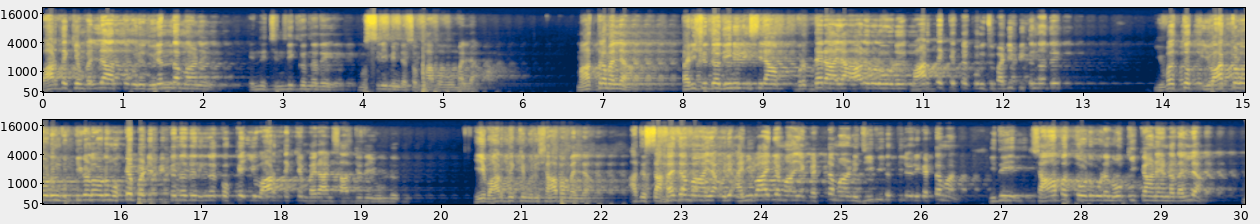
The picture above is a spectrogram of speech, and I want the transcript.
വാർദ്ധക്യം വല്ലാത്ത ഒരു ദുരന്തമാണ് എന്ന് ചിന്തിക്കുന്നത് മുസ്ലിമിന്റെ സ്വഭാവവുമല്ല. മാത്രമല്ല പരിശുദ്ധ ദീനുൽ ഇസ്ലാം വൃദ്ധരായ ആളുകളോട് വാർദ്ധക്യത്തെ കുറിച്ച് പഠിപ്പിക്കുന്നത് യുവത്വ യുവാക്കളോടും കുട്ടികളോടും ഒക്കെ പഠിപ്പിക്കുന്നത് നിങ്ങൾക്കൊക്കെ ഈ വാർദ്ധക്യം വരാൻ സാധ്യതയുണ്ട്. ഈ വാർദ്ധക്യം ഒരു ശാപമല്ല അത് സഹജമായ ഒരു അനിവാര്യമായ ഘട്ടമാണ് ജീവിതത്തിലെ ഒരു ഘട്ടമാണ്. ഇത് ശാപത്തോടുകൂടെ നോക്കിക്കാണേണ്ടതല്ല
